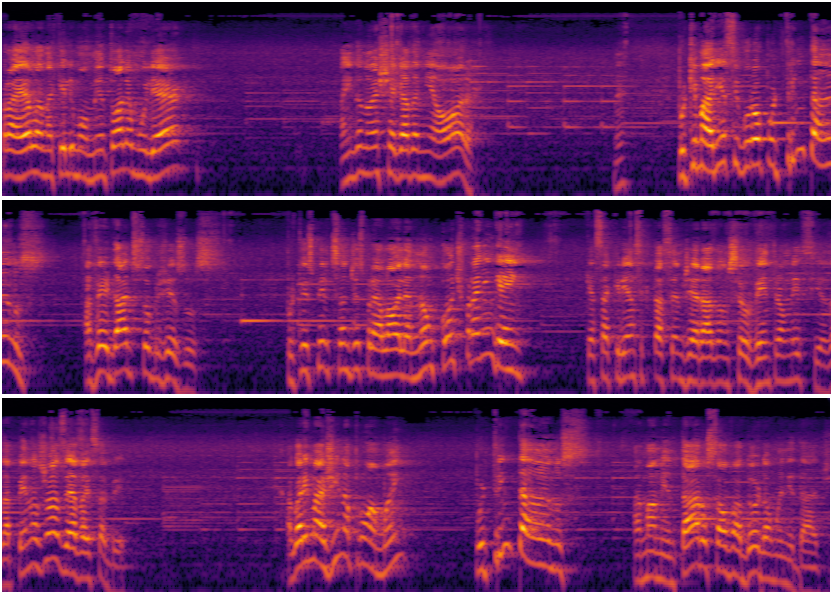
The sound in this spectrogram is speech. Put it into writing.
para ela naquele momento: Olha, mulher, ainda não é chegada a minha hora. Porque Maria segurou por 30 anos a verdade sobre Jesus. Porque o Espírito Santo diz para ela: Olha, não conte para ninguém que essa criança que está sendo gerada no seu ventre é o Messias. Apenas José vai saber. Agora imagina para uma mãe, por 30 anos, amamentar o Salvador da humanidade,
